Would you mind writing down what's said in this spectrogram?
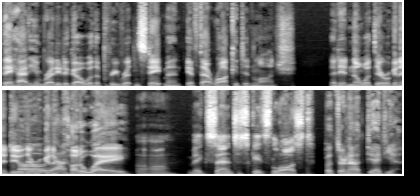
They had him ready to go with a pre-written statement if that rocket didn't launch. They didn't know what they were going to do. they were Oh, going to yeah. cut away, Uh huh. Makes sense. This gets lost. but they're not dead yet.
